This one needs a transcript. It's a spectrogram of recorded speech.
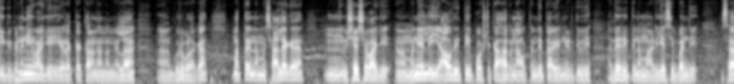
ಈಗ ಗಣನೀಯವಾಗಿ ಏರಕ್ಕೆ ಕಾರಣ ನನ್ನೆಲ್ಲ ಗುರುಗಳಾಗ. ಮತ್ತು ನಮ್ಮ ಶಾಲೆಗೆ ವಿಶೇಷವಾಗಿ ಮನೆಯಲ್ಲಿ ಯಾವ ರೀತಿ ಪೌಷ್ಟಿಕ ಆಹಾರ ನಾವು ತಂದೆ ತಾಯಿ ನೀಡ್ತೀವಿ, ಅದೇ ರೀತಿ ನಮ್ಮ ಅಡುಗೆ ಸಿಬ್ಬಂದಿ ಸಹ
